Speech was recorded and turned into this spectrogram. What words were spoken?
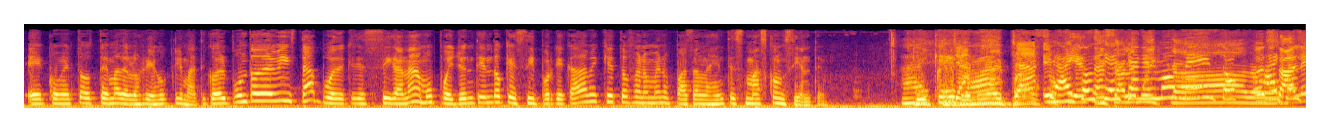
Eh, con estos temas de los riesgos climáticos. Del punto de vista, puede que si ganamos, pues yo entiendo que sí, porque cada vez que estos fenómenos pasan, la gente es más consciente. Ay, que ya, ya, ya ya hay empieza- conciencia sale en el momento. caro. Hay sale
